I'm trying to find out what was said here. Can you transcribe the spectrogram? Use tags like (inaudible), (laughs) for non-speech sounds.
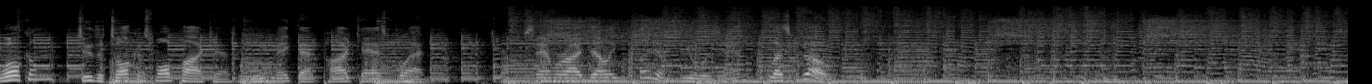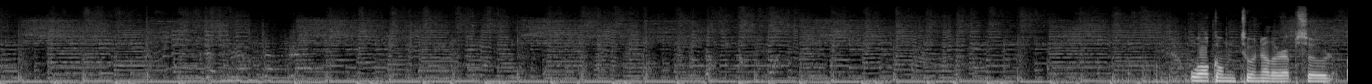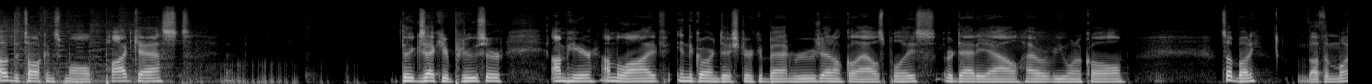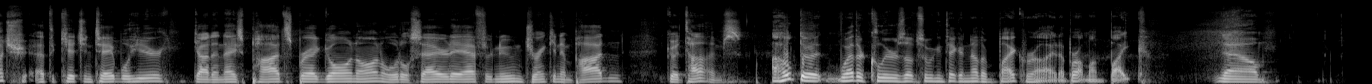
Welcome to the Talking Small podcast, where we make that podcast platinum. Samurai Deli, play them viewers in. Let's go. Welcome to another episode of the Talking Small podcast. The executive producer, I'm here. I'm live in the Garden District of Baton Rouge at Uncle Al's place, or Daddy Al, however you want to call him. What's up, buddy? Nothing much at the kitchen table here. Got a nice pod spread going on. A little Saturday afternoon drinking and podding. Good times. I hope the weather clears up so we can take another bike ride. I brought my bike. Now,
